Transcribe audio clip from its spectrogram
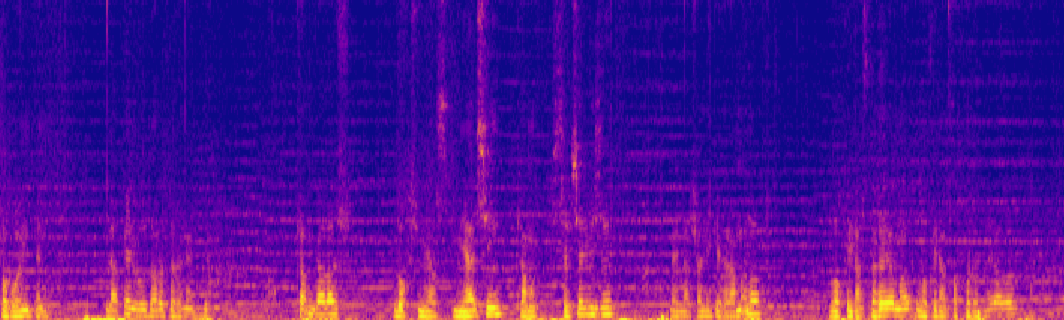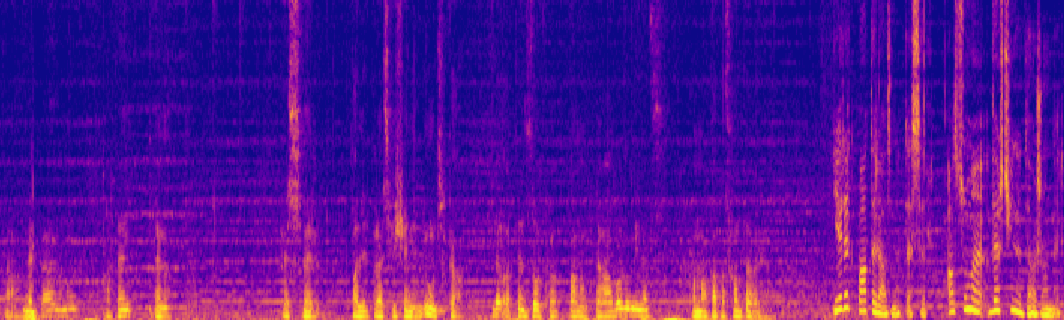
Հովոին պենա։ Լապել ու դարը տղեն են։ Կամ գարաժ լողջ միաս միասին, կամ սեպսերվիզը մեր նաշալիկի հրամանով լոխ իրանց տղերը, լոխ իրանց ավտոբուսները, հա, ներկայանում ենք արդեն այնա։ Այս մեր բալի պրասվիշենի լունց կա, դա արդեն զորքը տանում տեղավորում իրաց համապատասխան տեղերը։ Երեք պատերազմ է տեսել։ Ասում է վերջինը դաժան էր։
